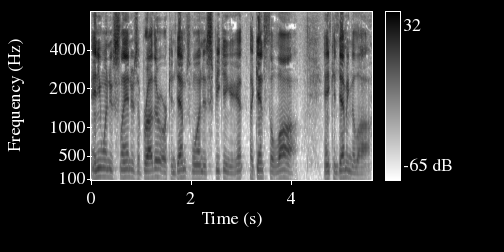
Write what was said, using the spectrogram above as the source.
Anyone who slanders a brother or condemns one is speaking against the law and condemning the law.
